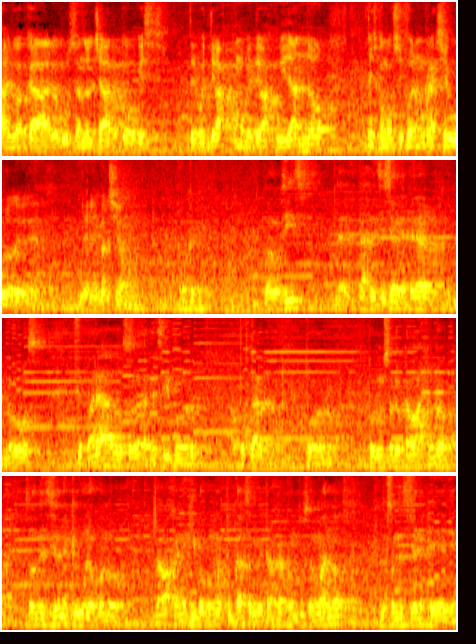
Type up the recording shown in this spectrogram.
algo acá, algo cruzando el charco, que es, te, vas como que te vas cuidando, es como si fuera un reaseguro de, de la inversión. Ok. Bueno, sí, estas decisiones de tener los huevos separados o de decidir por apostar por, por un solo caballo, ¿no? Son decisiones que uno cuando trabaja en equipo, como es tu caso, que trabajas con tus hermanos, no son decisiones que,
